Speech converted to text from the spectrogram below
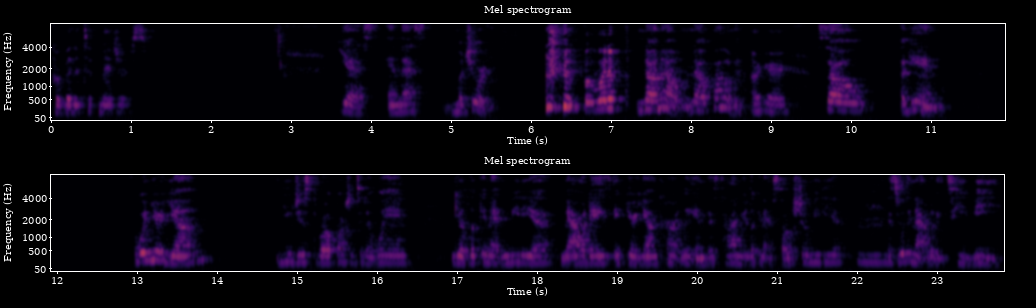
preventative measures? Yes, and that's maturity. but what if? No, no, no, follow me. Okay. So, again, when you're young, you just throw caution to the wind. You're looking at media nowadays. If you're young currently in this time, you're looking at social media. Mm-hmm. It's really not really TV.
